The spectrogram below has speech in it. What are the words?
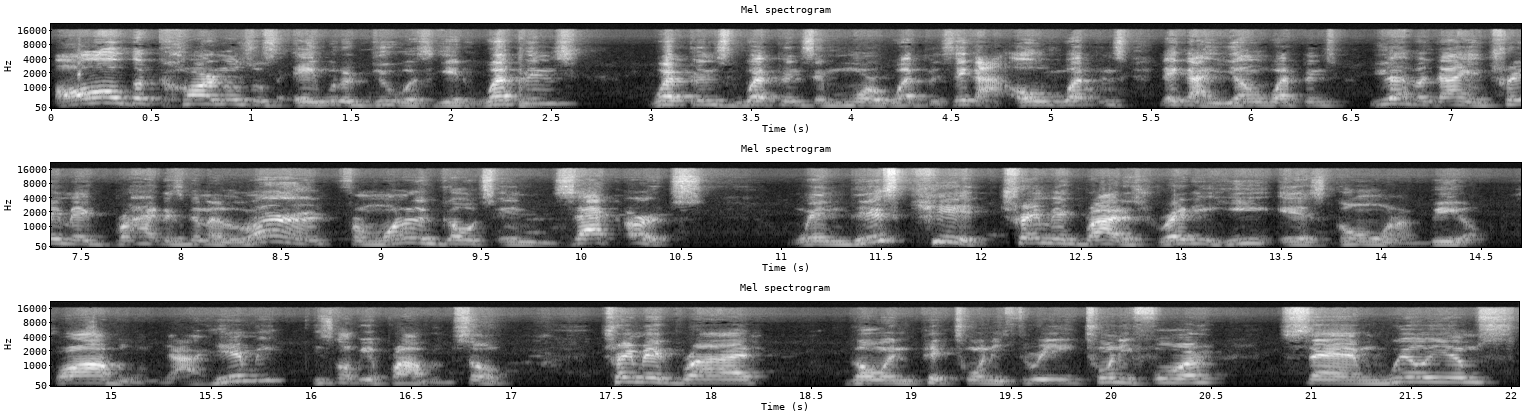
All the Cardinals was able to do was get weapons, weapons, weapons, and more weapons. They got old weapons, they got young weapons. You have a guy in Trey McBride that's going to learn from one of the goats in Zach Ertz. When this kid, Trey McBride, is ready, he is going to be a problem. Y'all hear me? He's going to be a problem. So, Trey McBride going pick 23, 24, Sam Williams.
